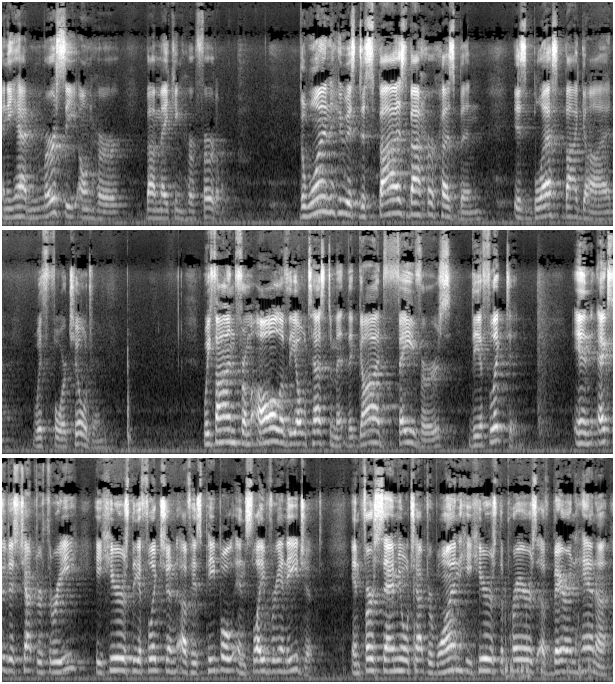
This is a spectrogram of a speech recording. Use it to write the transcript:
and he had mercy on her by making her fertile. The one who is despised by her husband is blessed by God with four children. We find from all of the Old Testament that God favors the afflicted. In Exodus chapter 3, he hears the affliction of his people in slavery in Egypt. In 1 Samuel chapter 1, he hears the prayers of barren Hannah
